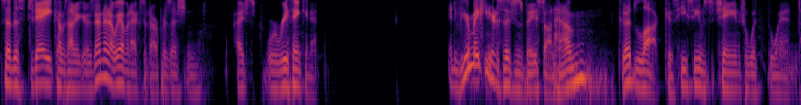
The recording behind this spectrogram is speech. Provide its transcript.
So this today he comes out and he goes, no, no, no, we haven't exited our position. I just we're rethinking it. And if you're making your decisions based on him, good luck because he seems to change with the wind.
